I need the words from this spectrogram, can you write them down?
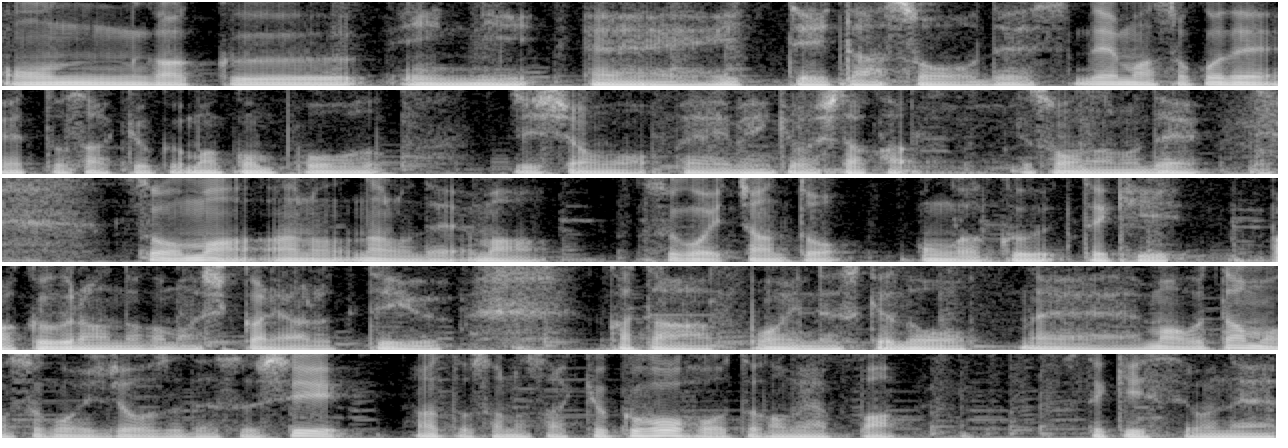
音楽院に、えー行っていたそうです。で、まあ、そこで、えっと、作曲、まあ、コンポジションを、え勉強したか、そうなので、そう、まあ、あの、なので、まあ、すごいちゃんと音楽的バックグラウンドがまあしっかりあるっていう方っぽいんですけど、えーまあ歌もすごい上手ですし、あとその作曲方法とかもやっぱ素敵っすよね。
